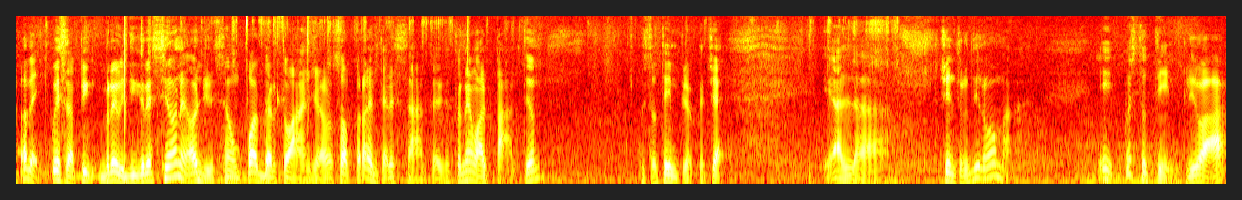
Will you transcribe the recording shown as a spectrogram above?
Vabbè, questa breve digressione, oggi siamo un po' Alberto Angela, lo so, però è interessante, perché torniamo al Pantheon, questo tempio che c'è al centro di Roma, e questo tempio ha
